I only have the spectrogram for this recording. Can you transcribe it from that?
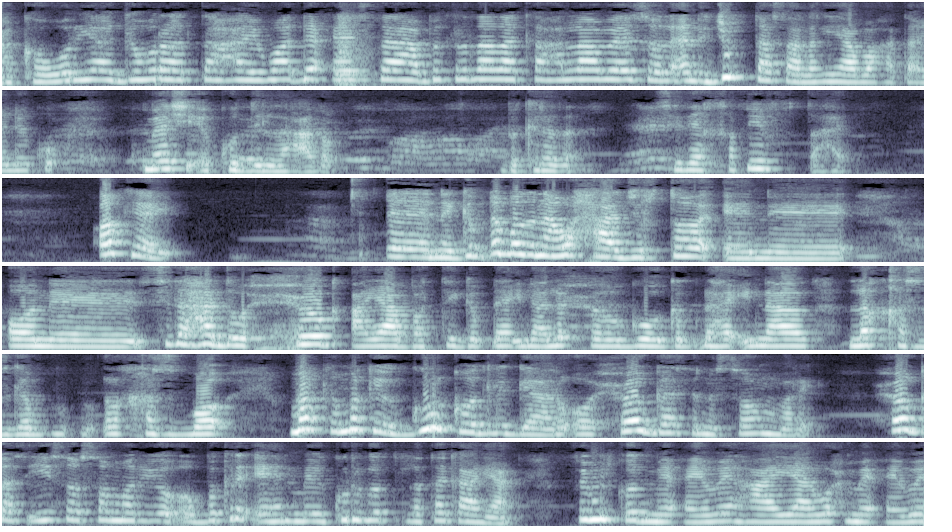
arko waryaa gabaraa tahay waa dhacaysaa bekradaada ka halaabayso laana jugtaasaa laga yaaba hataa inay meesha ay ku dilaacdo bekrada sidee khafiif tahay? Okay gabdho badanaa waxaa jirto oon sida hadda xoog ayaa batay gabdhaha inaa la xoogo gabdhaha inaa la khasbo. Marka markay gurigood la gaaro oo xoogaasna soo maray xoogaas iisoo soo mariyo oo bakri ahan may gurigood la tagayaan familkood may ceebeyhayaan wax may ceebe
